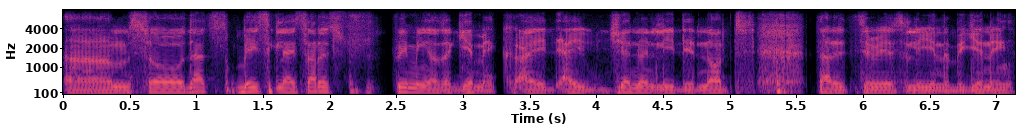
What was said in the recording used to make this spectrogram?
Um, so that's basically I started streaming as a gimmick. I I genuinely did not start it seriously in the beginning.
